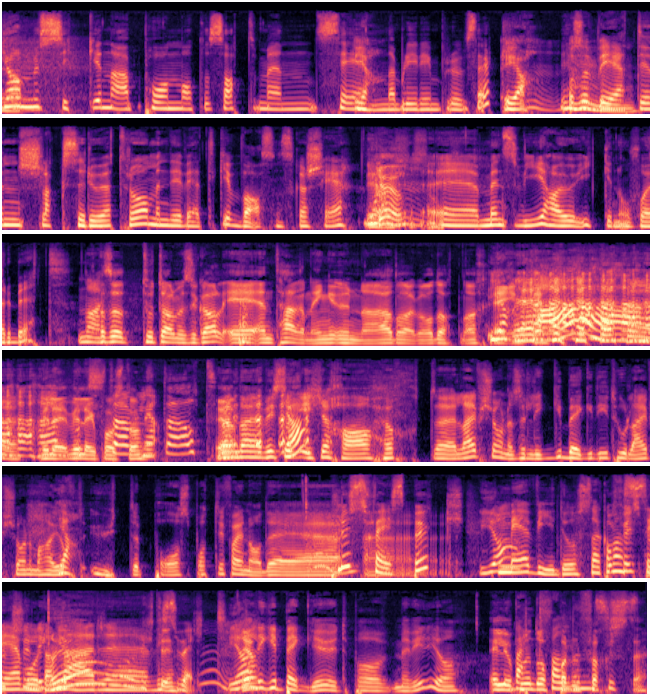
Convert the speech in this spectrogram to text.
Ja, musikken er på en måte satt, men scenene blir improvisert. Ja. Mm. Og så vet de en slags rød tråd, men de vet ikke hva som skal skje. Ja. Eh, mens vi har jo ikke noe forberedt. Nei. Altså, Total Musikal er en terning unna Drager og Dottner, Ja. egentlig. Ja. Vil jeg, vil jeg påstå. Ja. Men eh, hvis dere ikke har hørt uh, liveshowene, så ligger begge de to liveshowene vi har Ja. gjort ute på Spotify nå. Det er, Pluss eh, Facebook ja. med video, så da kan På man se Facebook se hvordan det er eh, visuelt. Ja, Ja. ligger begge ute på, med video. Jeg lurer på om vi droppa den den første. siste.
